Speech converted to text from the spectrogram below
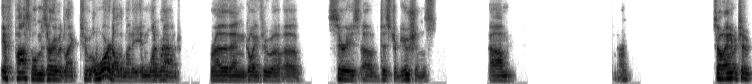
if possible, Missouri would like to award all the money in one round rather than going through a, a series of distributions. Um, so anyway, to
